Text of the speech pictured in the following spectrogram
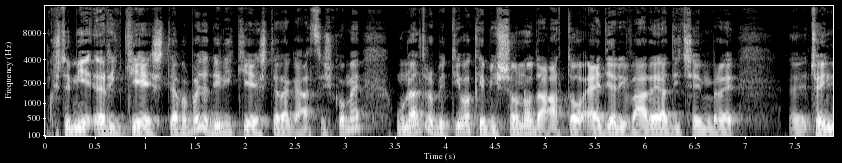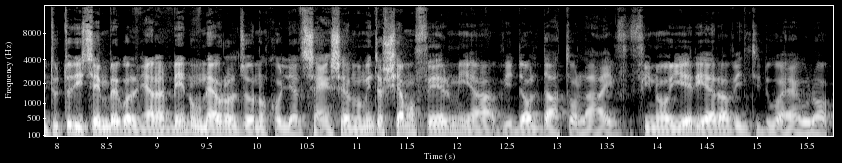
queste mie richieste. A proposito di richieste, ragazzi, siccome un altro obiettivo che mi sono dato è di arrivare a dicembre, eh, cioè in tutto dicembre guadagnare almeno un euro al giorno con gli AdSense, al momento siamo fermi a, vi do il dato live, fino a ieri era 22 euro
